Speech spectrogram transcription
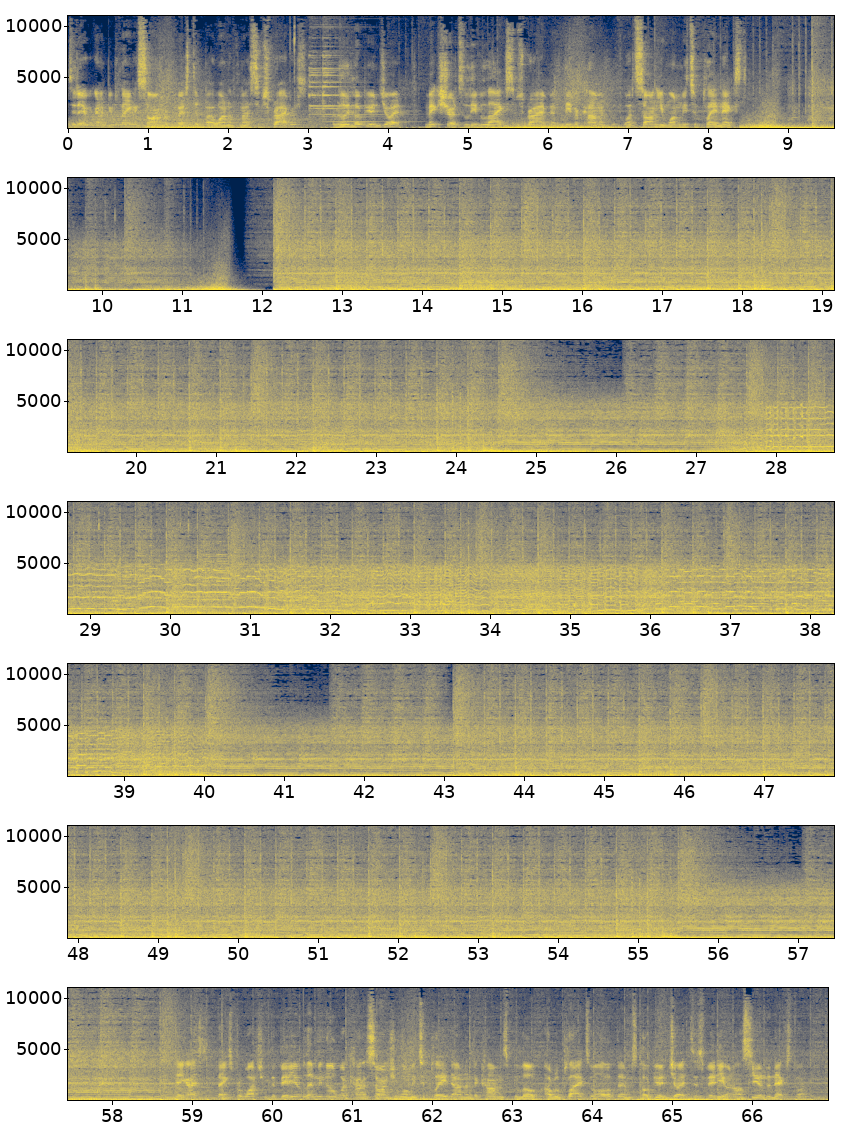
Today we're going to be playing a song requested by one of my subscribers. I really hope you enjoy it. Make sure to leave a like, subscribe, and leave a comment with what song you want me to play next. Hey guys, thanks for watching the video. Let me know what kind of songs you want me to play down in the comments below. I'll reply to all of them. Hope you enjoyed this video and I'll see you in the next one.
